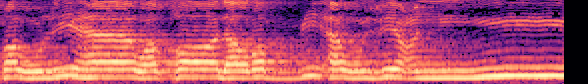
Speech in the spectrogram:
قولها وقال رب أوزعني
